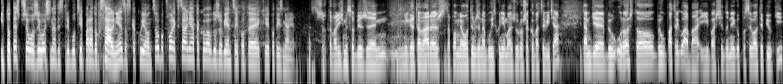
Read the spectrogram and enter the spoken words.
i to też przełożyło się na dystrybucję paradoksalnie, zaskakującą, bo Kwolek wcale nie atakował dużo więcej po tej, po tej zmianie. Żartowaliśmy sobie, że Miguel Tavares zapomniał o tym, że na boisku nie ma już Urosza Kowacewicza i tam, gdzie był Urosz, to był Patryk Łaba i właśnie do niego posyłał te piłki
